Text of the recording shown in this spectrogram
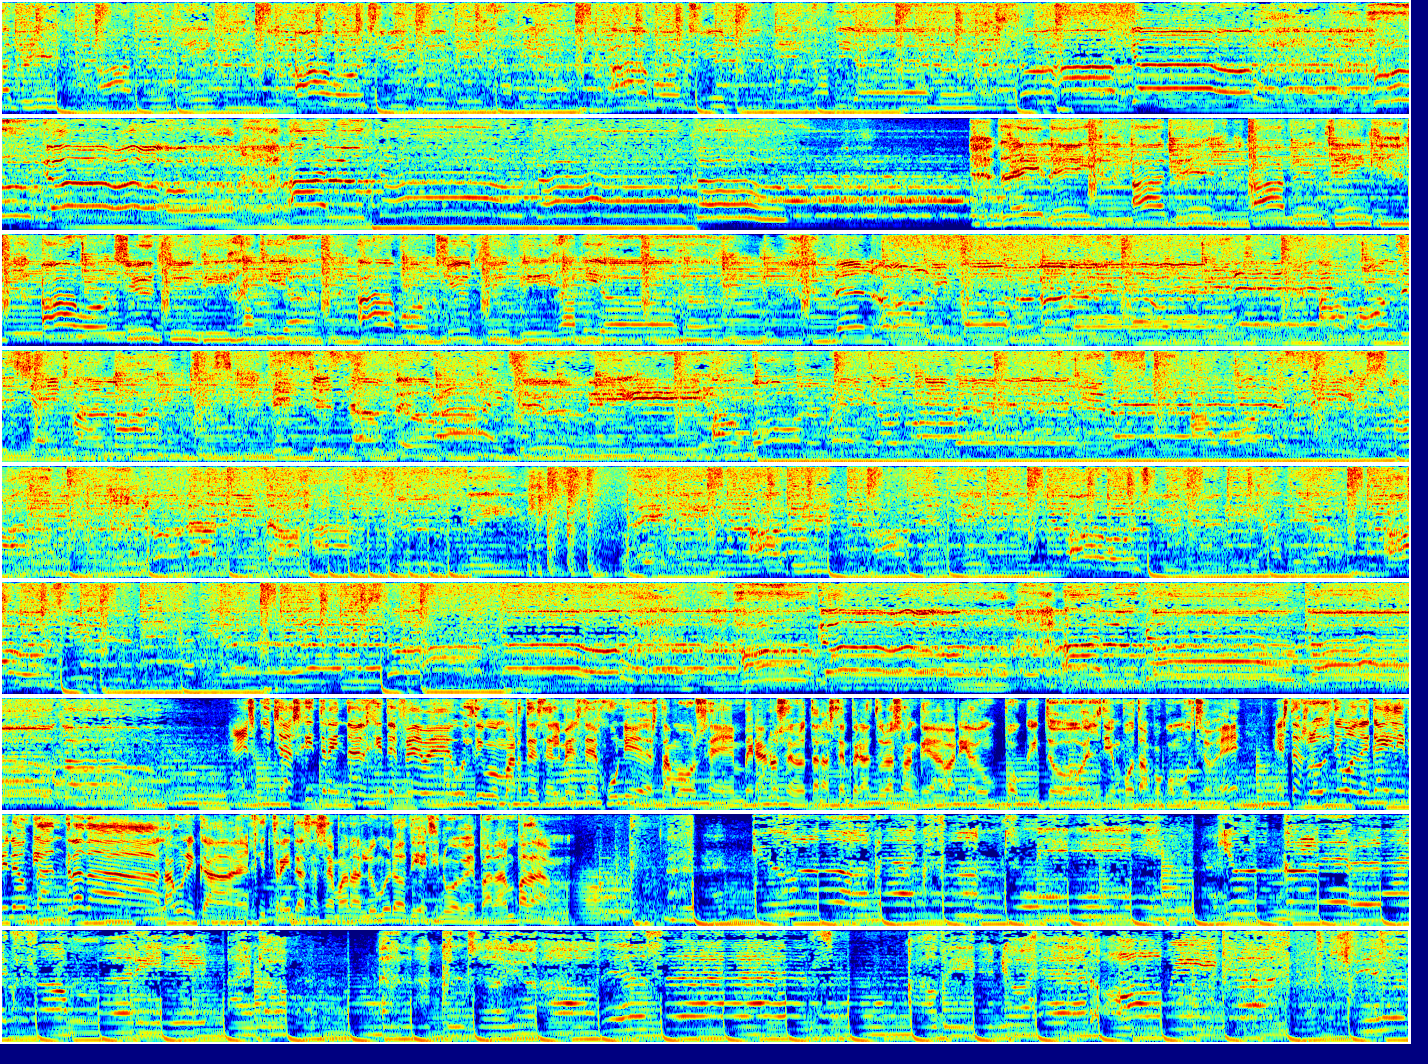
I've been, I've been thinking. I want you to be happier. I want you to be happier. So I'll go. I'll go. I will go, go, go. Lately, I've been, I've been thinking I want you to be happier I want you to be happier Then only for a minute. just don't feel Hit 30 en Hit último martes del mes de junio, ya estamos en verano, se notan las temperaturas, aunque ha variado un poquito el tiempo, tampoco mucho, ¿eh? Esta es lo último de Kylie Minogue, la entrada, la única en Hit 30 esta semana, el número 19, Padam Padam. I'll be in your head all weekend.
